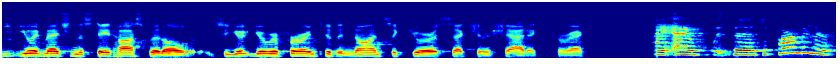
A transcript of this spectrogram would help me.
you had mentioned the state hospital, so you're, you're referring to the non-secure section of Shattuck, correct? I, I, the Department of,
